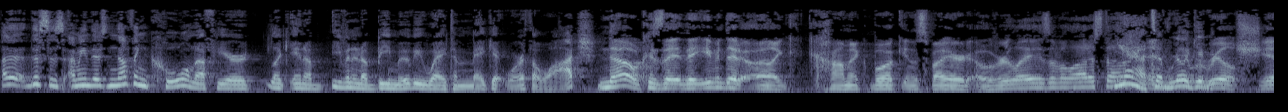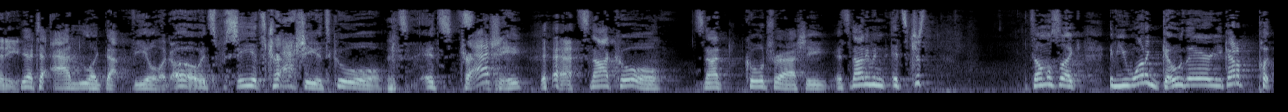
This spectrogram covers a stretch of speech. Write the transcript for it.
Uh, this is, I mean, there's nothing cool enough here, like in a even in a B movie way, to make it worth a watch. No, because they, they even did uh, like comic book inspired overlays of a lot of stuff. Yeah, to really give- real shitty. Yeah, to add like that feel, like oh, it's see, it's trashy, it's cool, it's it's trashy. Yeah. It's not cool. It's not cool trashy. It's not even. It's just. It's almost like if you want to go there, you got to put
